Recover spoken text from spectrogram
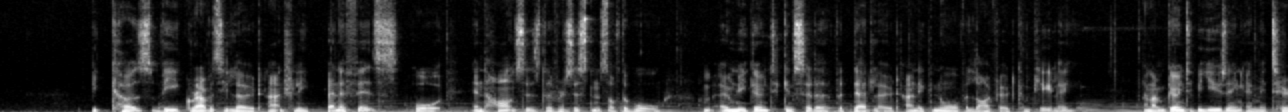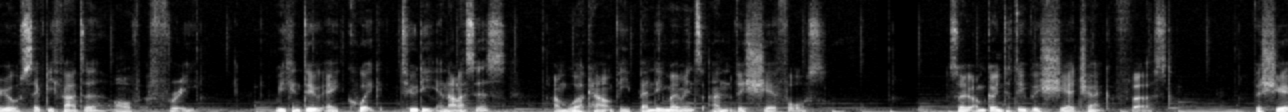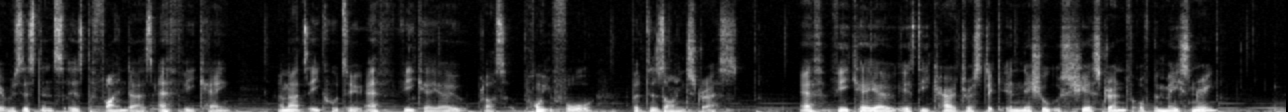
Because the gravity load actually benefits or enhances the resistance of the wall, I'm only going to consider the dead load and ignore the live load completely. And I'm going to be using a material safety factor of 3. We can do a quick 2D analysis and work out the bending moments and the shear force. So I'm going to do the shear check first. The shear resistance is defined as FVK and that's equal to FVKO plus 0.4 the design stress. FVKO is the characteristic initial shear strength of the masonry.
